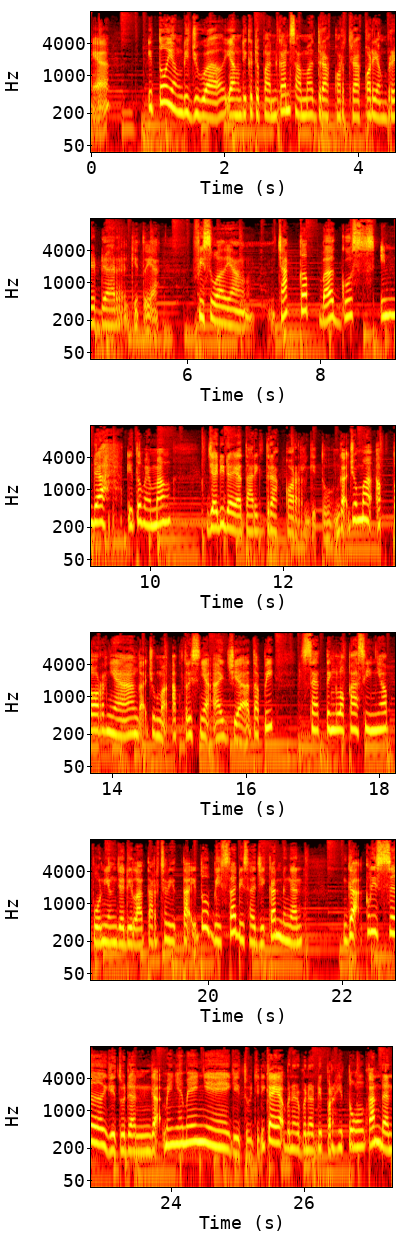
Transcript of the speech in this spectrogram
ya itu yang dijual, yang dikedepankan sama drakor-drakor yang beredar gitu ya. Visual yang cakep, bagus, indah itu memang jadi daya tarik drakor gitu. Nggak cuma aktornya, nggak cuma aktrisnya aja, tapi setting lokasinya pun yang jadi latar cerita itu bisa disajikan dengan nggak klise gitu dan nggak menye-menye gitu. Jadi kayak benar-benar diperhitungkan dan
